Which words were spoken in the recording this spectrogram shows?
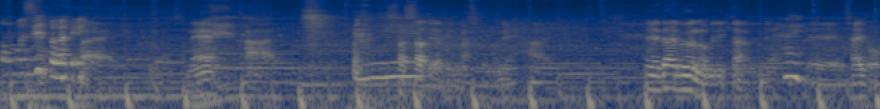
面白い、はい、はい、そうですね。はい。さっさとやってきましたけどね。はい、えー、だいぶ伸びてきたのでね、はい。えー最後はい。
